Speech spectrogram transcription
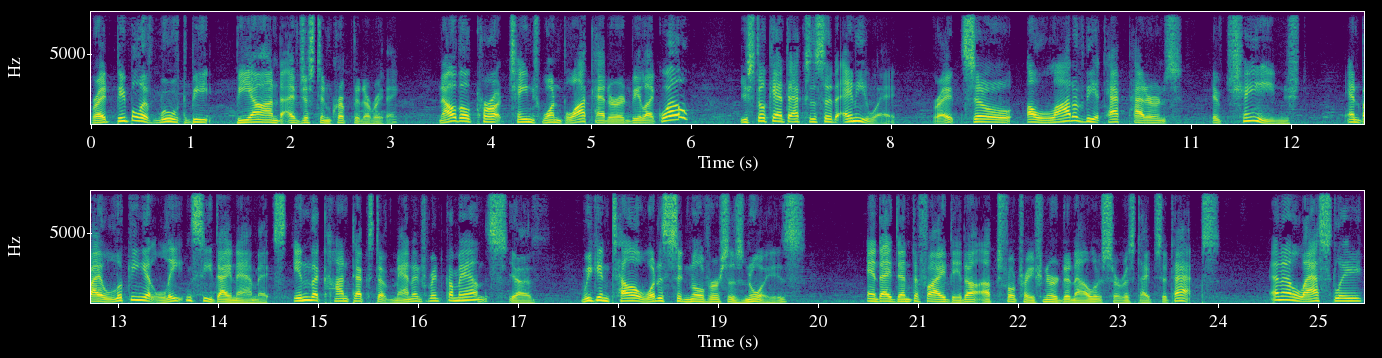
Right? People have moved be- beyond, I've just encrypted everything. Now they'll cor- change one block header and be like, well, you still can't access it anyway. Right? So a lot of the attack patterns have changed. And by looking at latency dynamics in the context of management commands, Yeah. we can tell what is signal versus noise and identify data exfiltration or denial of service types attacks. And then lastly,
